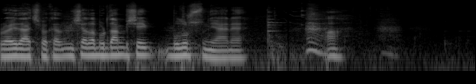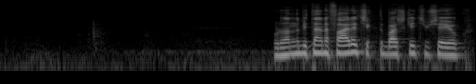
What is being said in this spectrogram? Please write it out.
Burayı da aç bakalım. İnşallah buradan bir şey bulursun yani. Ah. Buradan da bir tane fare çıktı. Başka hiçbir şey yok.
